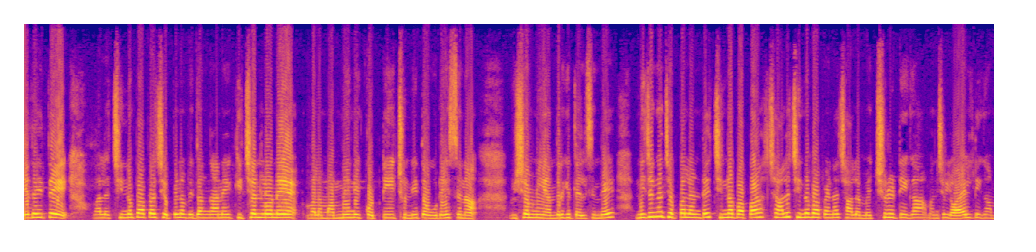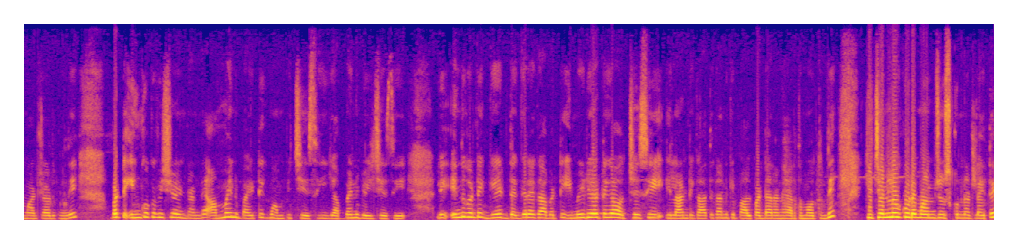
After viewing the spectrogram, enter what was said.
ఏదైతే వాళ్ళ చిన్న పాప చెప్పిన విధంగానే కిచెన్లోనే వాళ్ళ మమ్మీని కొట్టి చున్నీతో ఊరేసిన విషయం మీ అందరికీ తెలిసిందే. నిజంగా చెప్పాలంటే చిన్న పాప చాలా చిన్న పాప అయినా చాలా మెచ్యూరిటీగా మంచి లాయల్టీగా మాట్లాడుతుంది. బట్ ఇంకొక విషయం ఏంటంటే అమ్మాయిని బయటికి పంపించేసి ఈ అబ్బాయిని పిలిచేసి ఎందుకంటే గేట్ దగ్గరే కాబట్టి ఇమీడియట్గా గా వచ్చేసి ఇలాంటి ఘాతకానికి పాల్పడ్డారని అర్థమవుతుంది. కిచెన్లో కూడా మనం చూసుకున్నట్లయితే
